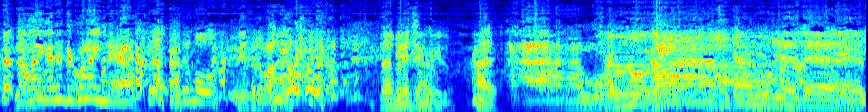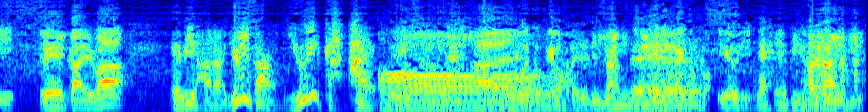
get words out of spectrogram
名前が出てこないんだよ。俺も分かってるよそれは何秒間だけどはい。あー、もう。あー時間切れです。正解は、海老原ゆりさん。ゆりか。はい。ゆりさんね。はい覚えとくよ海老原ゆりさんで。ゆりね。エビ原ゆり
